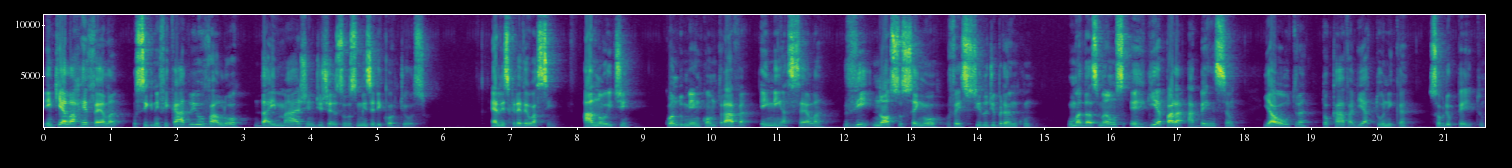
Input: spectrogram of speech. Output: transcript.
em que ela revela o significado e o valor da imagem de Jesus misericordioso. Ela escreveu assim: À noite, quando me encontrava em minha cela, vi Nosso Senhor vestido de branco. Uma das mãos erguia para a bênção e a outra tocava-lhe a túnica sobre o peito.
